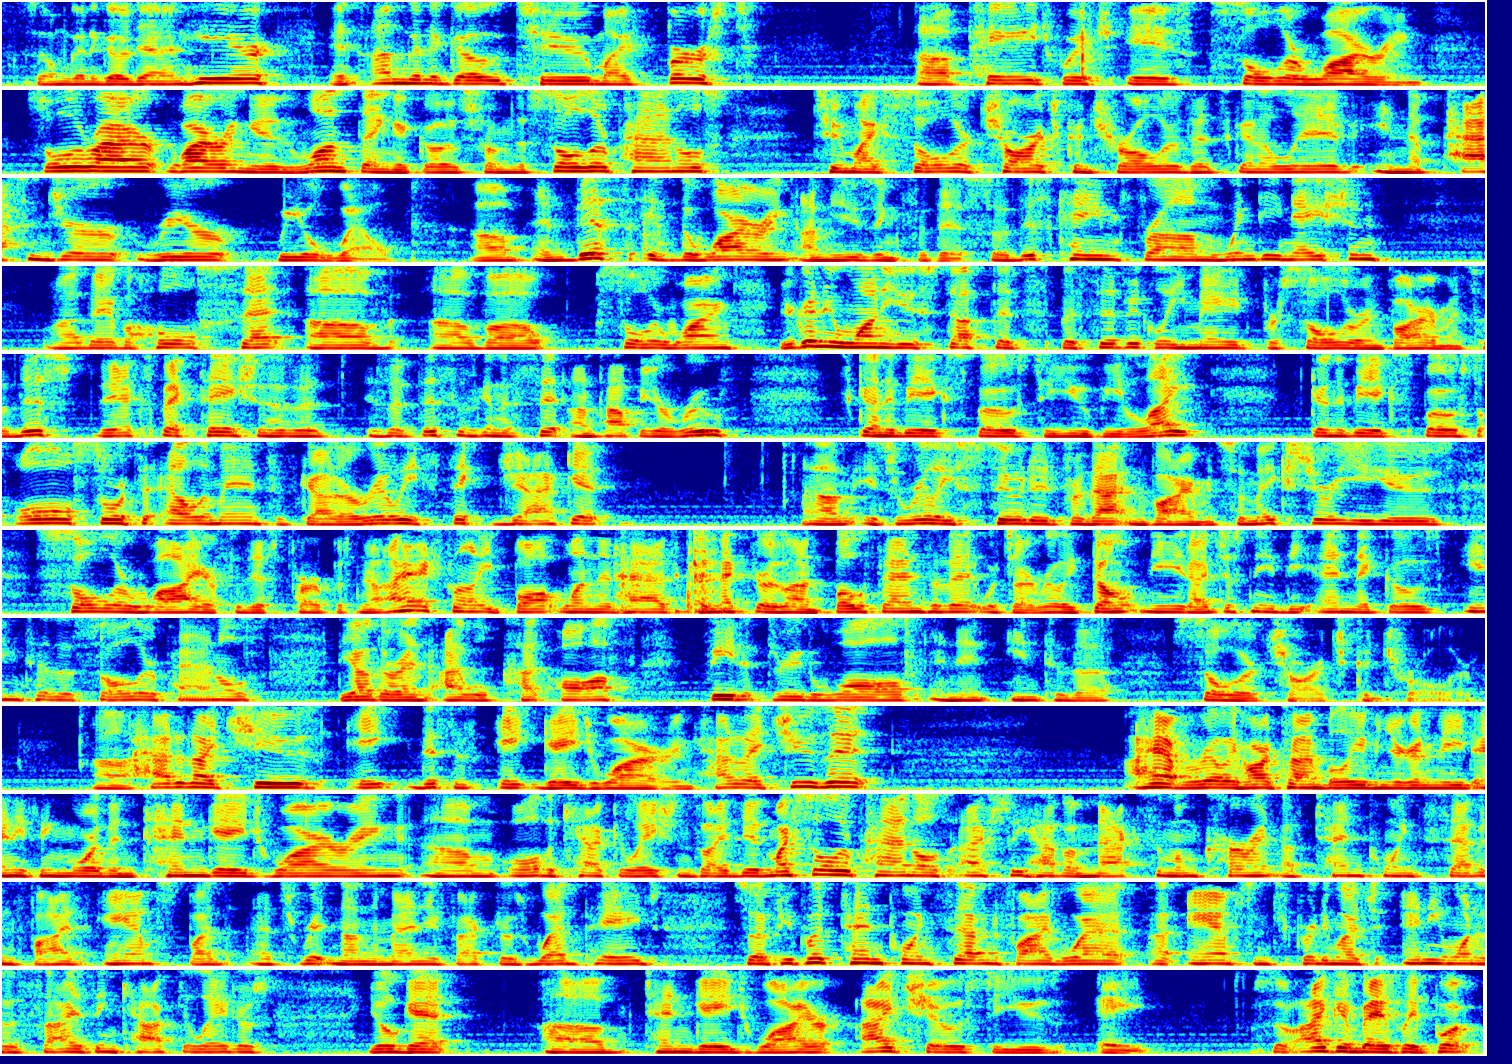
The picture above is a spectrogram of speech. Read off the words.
So I'm going to go down here and I'm going to go to my first uh, page, which is solar wiring. Solar wiring is one thing. It goes from the solar panels to my solar charge controller that's going to live in the passenger rear wheel well. Um, and this is the wiring I'm using for this. So this came from WindyNation. Uh, they have a whole set of, of uh, solar wiring. You're going to want to use stuff that's specifically made for solar environments. So this, the expectation is that, is that this is going to sit on top of your roof. It's going to be exposed to UV light. It's going to be exposed to all sorts of elements. It's got a really thick jacket. Um, it's really suited for that environment. So make sure you use solar wire for this purpose. Now I accidentally bought one that has connectors on both ends of it, which I really don't need. I just need the end that goes into the solar panels. The other end I will cut off, feed it through the walls, and then into the solar charge controller. Uh, how did I choose eight? This is eight gauge wiring. How did I choose it? I have a really hard time believing you're going to need anything more than 10 gauge wiring. Um, all the calculations I did, my solar panels actually have a maximum current of 10.75 amps, but that's written on the manufacturer's webpage. So if you put 10.75 uh, amps into pretty much any one of the sizing calculators, you'll get uh, 10 gauge wire. I chose to use 8. So I can basically put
